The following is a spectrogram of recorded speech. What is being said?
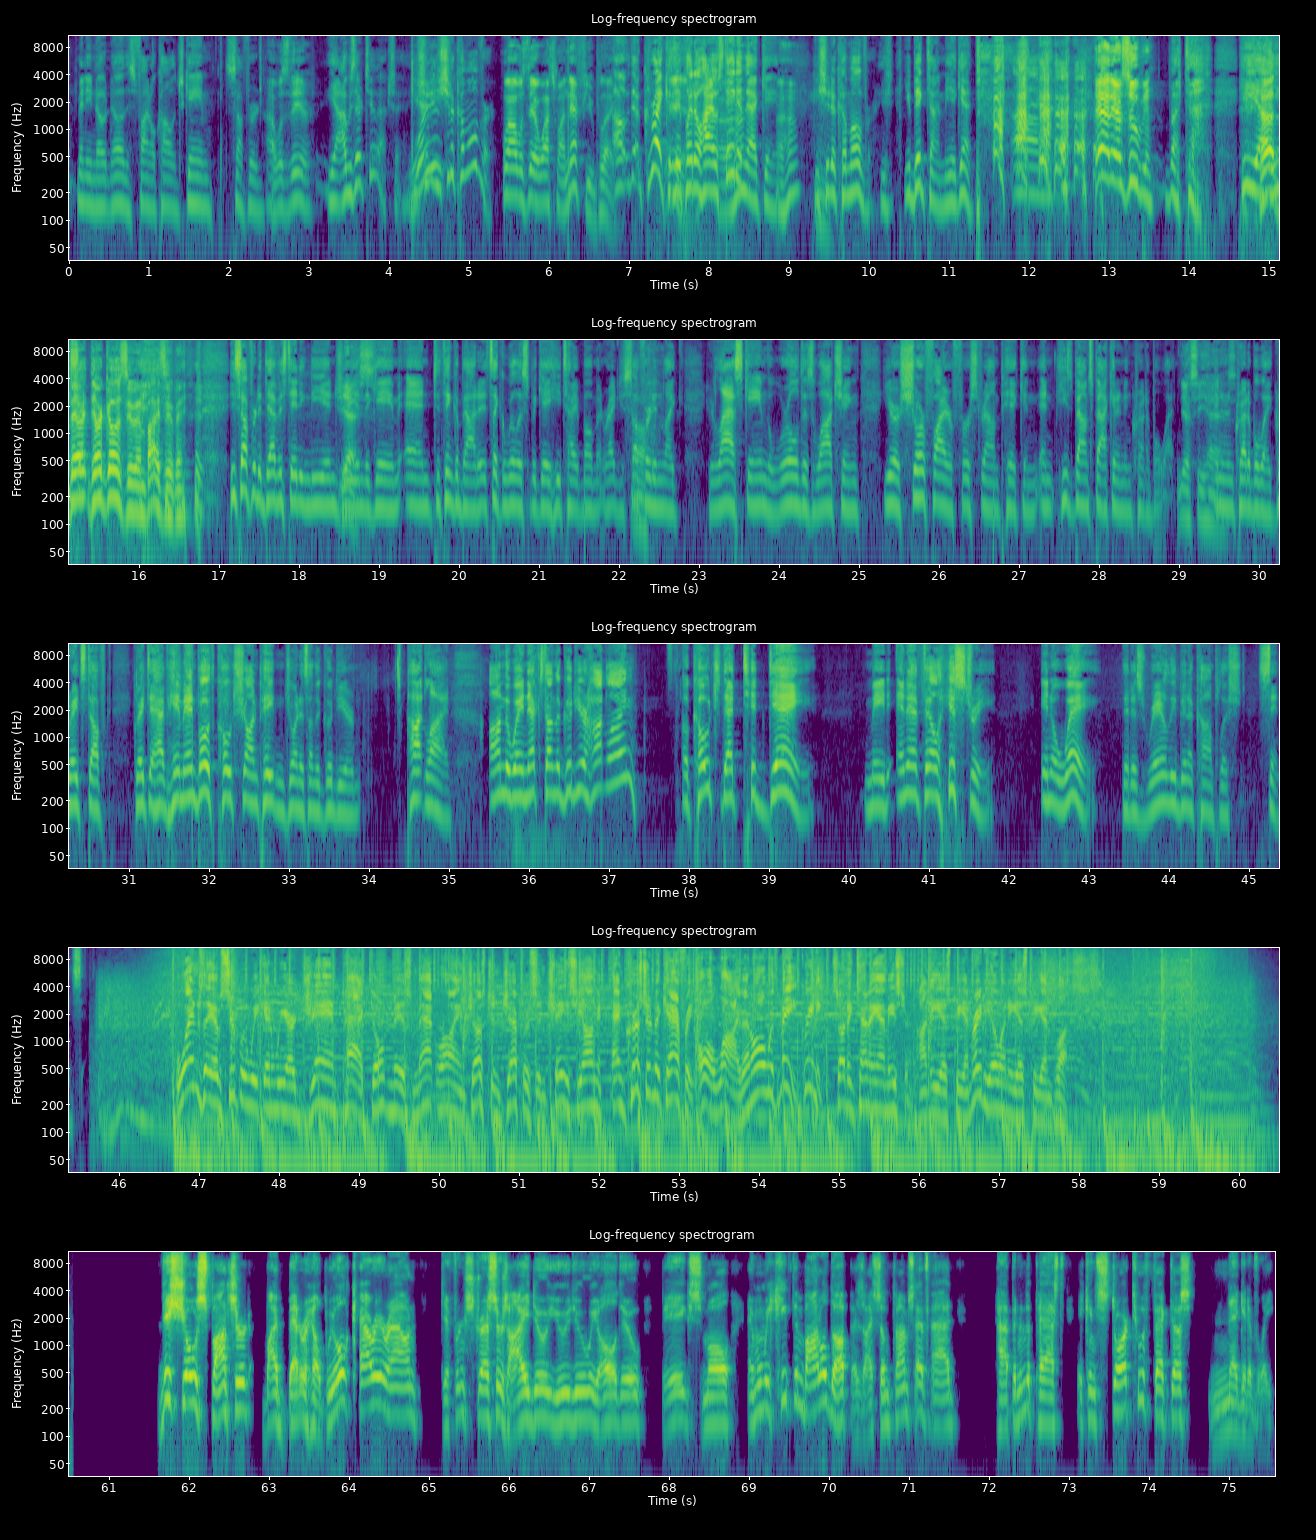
many don't know this final college game suffered. I was there. Yeah, I was there too. Actually, you Were should, you? you should have come over. Well, I was there. Watch my nephew play. Oh, that, right, because Yeah. they played Ohio State in Uh-huh. that game. Uh-huh. You should have come over. You, you big time me again. yeah, there's Zubin. But uh, he uh, Uh, he, there, su- there goes Zubin. Bye, Zubin. he suffered a devastating knee injury in the game, and to think about it, it's like a Willis McGahee type moment, right? You suffered oh. in like your last game. The world is watching. You're a surefire first round pick, and and he's bounced back in an incredible way. Yes, he has. in an incredible way. Great stuff. Great to have him and both Coach Sean Payton join us on the Goodyear Hotline. On the way next on the Goodyear Hotline, a coach that today made NFL history in a way that has rarely been accomplished since. Wednesday of Super Weekend, we are jam packed. Don't miss Matt Ryan, Justin Jefferson, Chase Young, and Christian McCaffrey, all live and all with me, Greeny, starting 10 a.m. Eastern on ESPN Radio and ESPN Plus. This show is sponsored by BetterHelp. We all carry around different stressors. I do, you do, we all do, big, small. And when we keep them bottled up, as I sometimes have had, happen in the past, it can start to affect us negatively.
